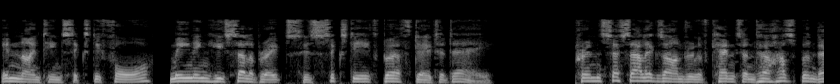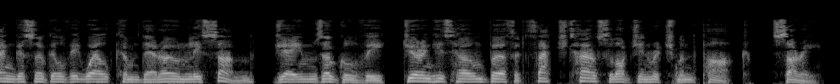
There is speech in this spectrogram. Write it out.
in 1964, meaning he celebrates his 60th birthday today. Princess Alexandra of Kent and her husband Angus Ogilvy welcomed their only son, James Ogilvy, during his home birth at Thatched House Lodge in Richmond Park, Surrey.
